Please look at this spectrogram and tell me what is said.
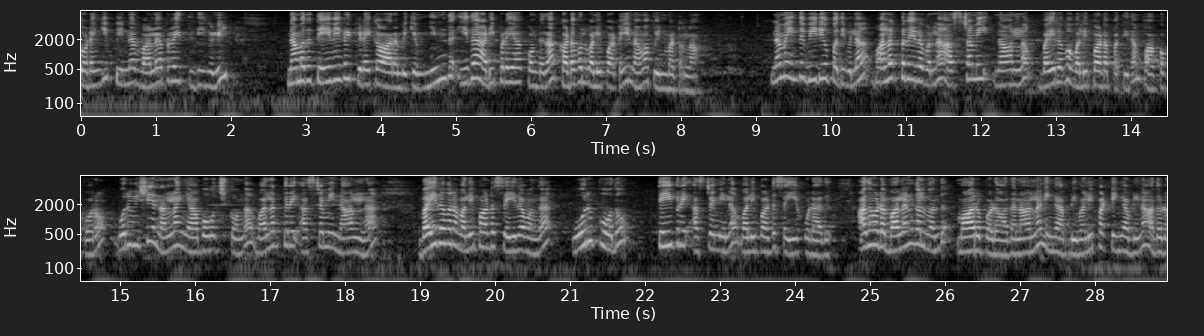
தொடங்கி பின்னர் வளர்பிறை திதிகளில் நமது தேவைகள் கிடைக்க ஆரம்பிக்கும். இந்த இதை அடிப்படையாக கொண்டு தான் கடவுள் வழிபாட்டையும் நாம் பின்பற்றலாம். நம்ம இந்த வீடியோ பதிவில் வளர்ப்பிறைரவல்ல அஷ்டமி நாளில் பைரவ வழிபாடை பற்றி தான் பார்க்க போகிறோம் ஒரு விஷயம் நல்லா ஞாபகம் வச்சுக்கோங்க. வளர்ப்பிறை அஷ்டமி நாளில் பைரவரை வழிபாடு செய்கிறவங்க ஒருபோதும் தேய்பிரை அஷ்டமியில் வழிபாடு செய்யக்கூடாது. அதோட பலன்கள் வந்து மாறுபடும். அதனால் நீங்கள் அப்படி வழிபட்டீங்க அப்படின்னா அதோட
